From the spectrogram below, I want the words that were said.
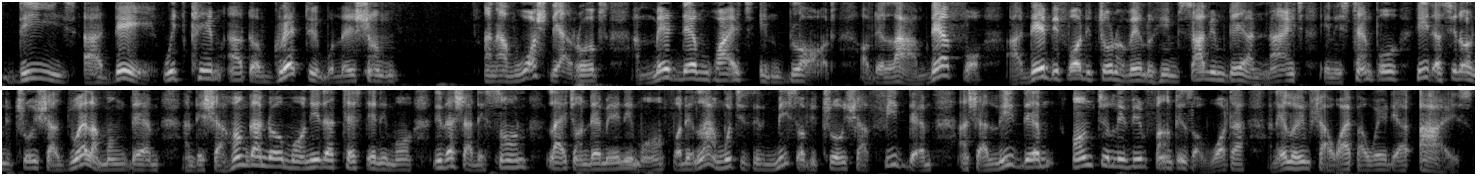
these are they which came out of great tribulation and have washed their robes and made them white in blood of the Lamb. Therefore are they before the throne of Elohim, serve him day and night in his temple. He that sitteth on the throne shall dwell among them, and they shall hunger no more, neither thirst any more, neither shall the sun light on them any more. For the Lamb which is in the midst of the throne shall feed them, and shall lead them unto living fountains of water, and Elohim shall wipe away their eyes.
